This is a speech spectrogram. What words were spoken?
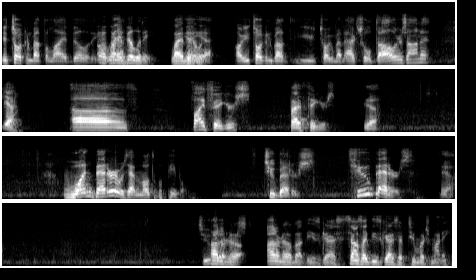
You're talking about the liability. Oh, liability. Yeah, Liability. yeah. Are you talking about you talking about actual dollars on it? Yeah. Uh, five figures. Five figures. Yeah, One better, or was that multiple people? two betters. Two betters. Yeah, two. I don't know. I don't know about these guys. It sounds like these guys have too much money.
